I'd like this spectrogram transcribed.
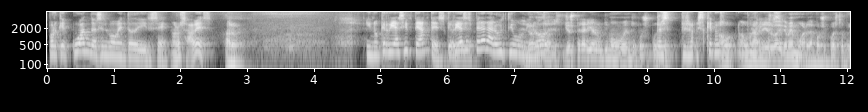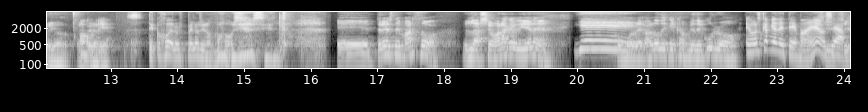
Porque ¿cuándo es el momento de irse? No lo sabes. Claro. Y no querrías irte antes, querrías esperar al último No, minuto. no, yo esperaría el último momento, por supuesto. es, pero es que no, aún no a podrías. riesgo de que me muerda, por supuesto, pero yo esperaría. Te cojo de los pelos y nos vamos, ya siento. Eh, 3 de marzo, la semana que viene. ¡Yay! Como regalo de que cambio de curro. Hemos cambiado de tema, ¿eh? O Sí, sea, sí.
